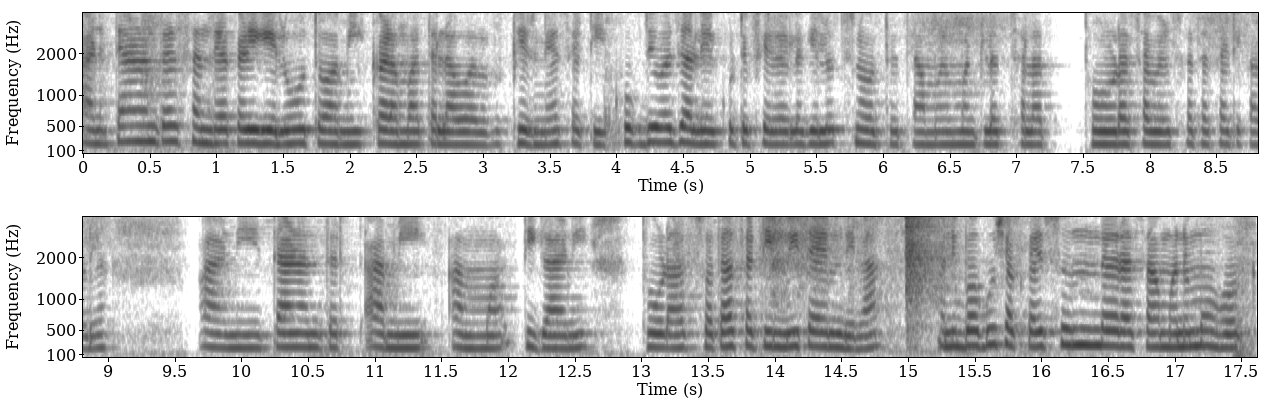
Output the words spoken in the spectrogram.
आणि त्यानंतर संध्याकाळी गेलो होतो आम्ही कळंबा तलावावर फिरण्यासाठी. खूप दिवस झाले कुठे फिरायला गेलोच नव्हतो त्यामुळे म्हटलं चला थोडासा वेळ स्वतःसाठी काढूया. आणि त्यानंतर आम्ही आम्हा तिघांनी थोडा स्वतःसाठी मी टाईम दिला. आणि बघू शकता सुंदर असा मनमोहक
